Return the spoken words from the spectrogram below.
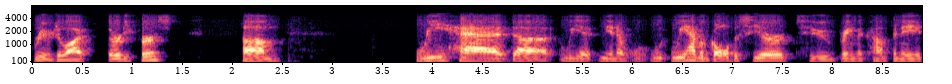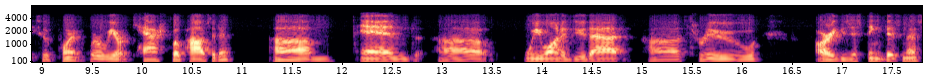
through July 31st. We had, uh, we you know, we have a goal this year to bring the company to a point where we are cash flow positive. Um, and uh, we want to do that uh, through our existing business,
